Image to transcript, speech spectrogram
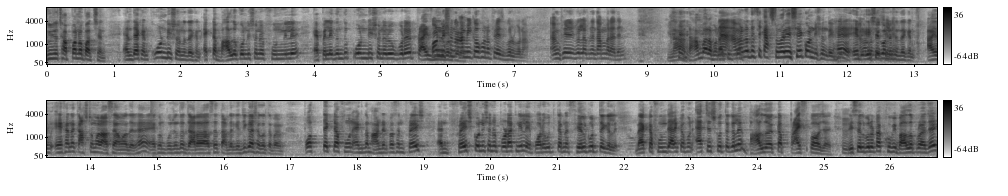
দুইশো ছাপ্পান্ন পাচ্ছেন। এন্ড দেখেন কন্ডিশনে দেখেন একটা ভালো কন্ডিশনের ফোন নিলে অ্যাপেলে কিন্তু কন্ডিশনের উপরে প্রাইস কন্ডিশন আমি কখনো ফ্রেশ বলব না। আমি ফ্রেশ বলে আপনি দাম বাড়া দেন। না দাম বাড়াবো না আমার কথা হচ্ছে কাস্টমার এসে কন্ডিশন দেখবে। হ্যাঁ এসে কন্ডিশন দেখেন। এখানে কাস্টমার আছে আমাদের হ্যাঁ এখন পর্যন্ত যারা আছে তাদেরকে জিজ্ঞাসা করতে পারেন। প্রত্যেকটা ফোন একদম hundred percent fresh and fresh কন্ডিশনের প্রোডাক্ট নিলে পরবর্তীতে আপনি সেল করতে গেলে বা একটা ফোন দিয়ে আরেকটা ফোন এক্সচেঞ্জ করতে গেলে ভালো একটা প্রাইস পাওয়া যায়। রিসেল বলটা খুবই ভালো পাওয়া যায়।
